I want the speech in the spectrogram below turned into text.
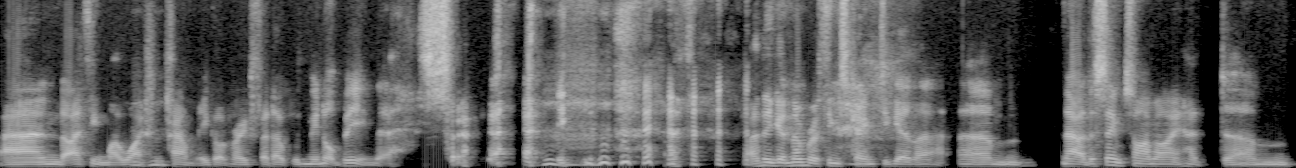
and I think my wife mm-hmm. and family got very fed up with me not being there. So I, think, a number of things came together. Um, now, at the same time, I had um,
